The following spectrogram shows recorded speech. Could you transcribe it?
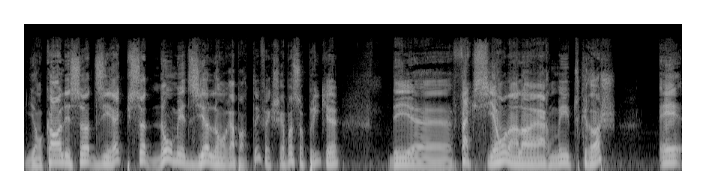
Ils ont calé ça direct, puis ça, nos médias l'ont rapporté. Fait que je serais pas surpris que des euh, factions dans leur armée tout croche aient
